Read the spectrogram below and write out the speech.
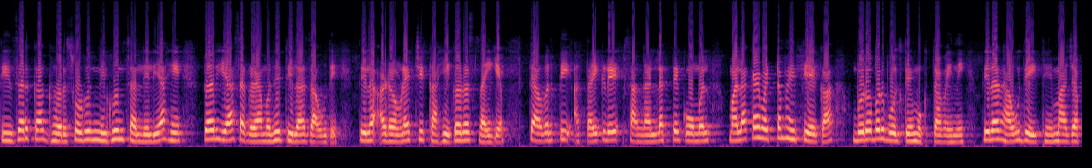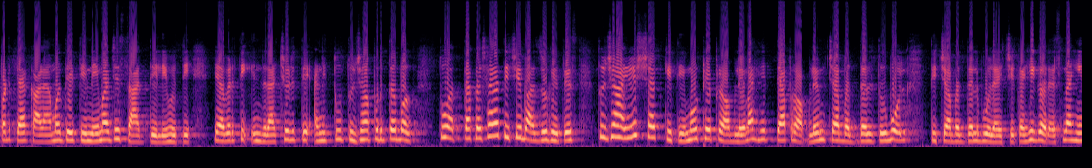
ती जर का घर सोडून निघून चाललेली आहे तर या सगळ्यामध्ये तिला जाऊ दे. तिला अडवण्याची काही गरज नाहीये. त्यावरती आता इकडे सांगायला लागते कोमल मला काय वाटतं माहितीये का? बरोबर बोलते मुक्ताबाईनी. तिला राहू दे इथे. माझ्या पडत्या काळामध्ये तिने माझी साथ दिली होती. यावरती इंद्रा चिडते आणि तू तुझ्या पुरतं बघ. तू आत्ता कशाला तिची बाजू घेतेस? तुझ्या आयुष्यात किती मोठे प्रॉब्लेम आहेत? त्या प्रॉब्लेमच्या बद्दल तू बोल. तिच्याबद्दल बोलायची काही गरज नाही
